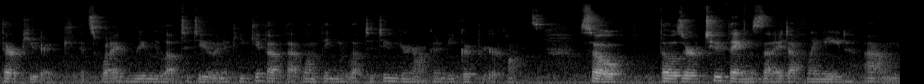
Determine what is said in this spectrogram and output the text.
therapeutic. It's what I really love to do. And if you give up that one thing you love to do, you're not going to be good for your clients. So those are two things that I definitely need um,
